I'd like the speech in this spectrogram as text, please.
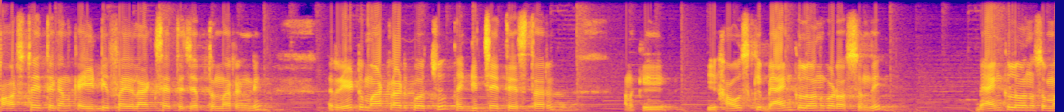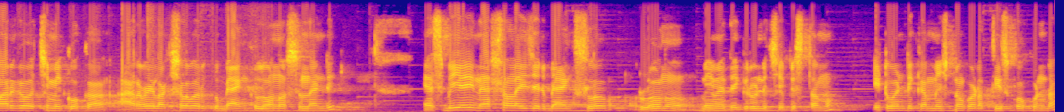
కాస్ట్ అయితే కనుక ఎయిటీ ఫైవ్ ల్యాక్స్ అయితే చెప్తున్నారండి. రేటు మాట్లాడుకోవచ్చు తగ్గించి అయితే ఇస్తారు. మనకి ఈ హౌస్కి బ్యాంక్ లోన్ కూడా వస్తుంది. బ్యాంక్ లోన్ సుమారుగా వచ్చి మీకు ఒక అరవై లక్షల వరకు బ్యాంక్ లోన్ వస్తుందండి. ఎస్బీఐ నేషనలైజ్డ్ బ్యాంక్స్లో లోను మేమే దగ్గరుండి చేపిస్తాము. ఎటువంటి కమిషన్ కూడా తీసుకోకుండా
